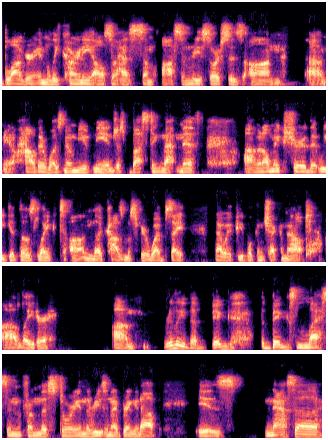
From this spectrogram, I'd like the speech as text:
blogger Emily Carney also has some awesome resources on um, you know how there was no mutiny and just busting that myth. Um, and I'll make sure that we get those linked on the Cosmosphere website. That way, people can check them out uh, later. Um, really, the big the big lesson from this story, and the reason I bring it up, is NASA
